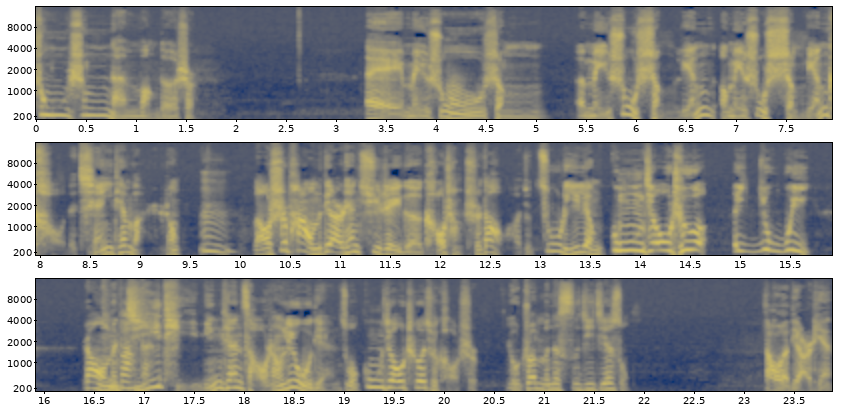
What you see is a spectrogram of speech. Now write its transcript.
终生难忘的事儿。哎，美术省呃美术省联哦美术省联考的前一天晚上，嗯老师怕我们第二天去这个考场迟到啊，就租了一辆公交车。哎呦喂，让我们集体明天早上六点坐公交车去考试，有专门的司机接送。到了第二天，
